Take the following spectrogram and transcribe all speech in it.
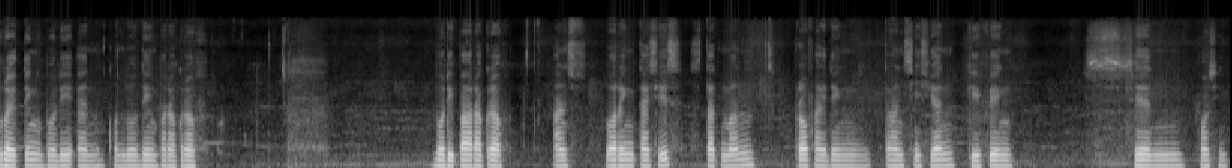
writing body and concluding paragraph. Body paragraph answering thesis statement providing transition giving synopsis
